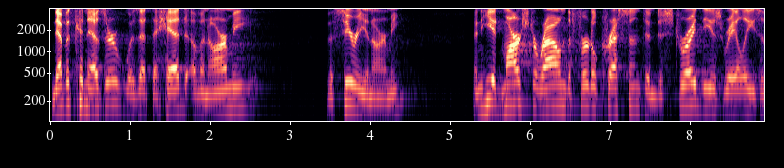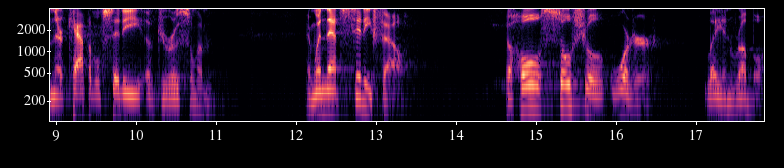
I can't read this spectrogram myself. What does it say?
Nebuchadnezzar was at the head of an army, the Syrian army, and he had marched around the Fertile Crescent and destroyed the Israelis in their capital city of Jerusalem. And when that city fell, the whole social order lay in rubble.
